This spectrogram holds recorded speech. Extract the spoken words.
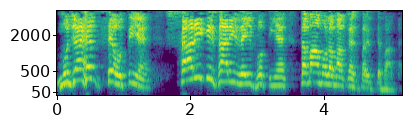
مجاہد سے ہوتی ہیں، ساری کی ساری ضعیف ہوتی ہیں، تمام علماء کا اس پر اتفاق ہے۔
